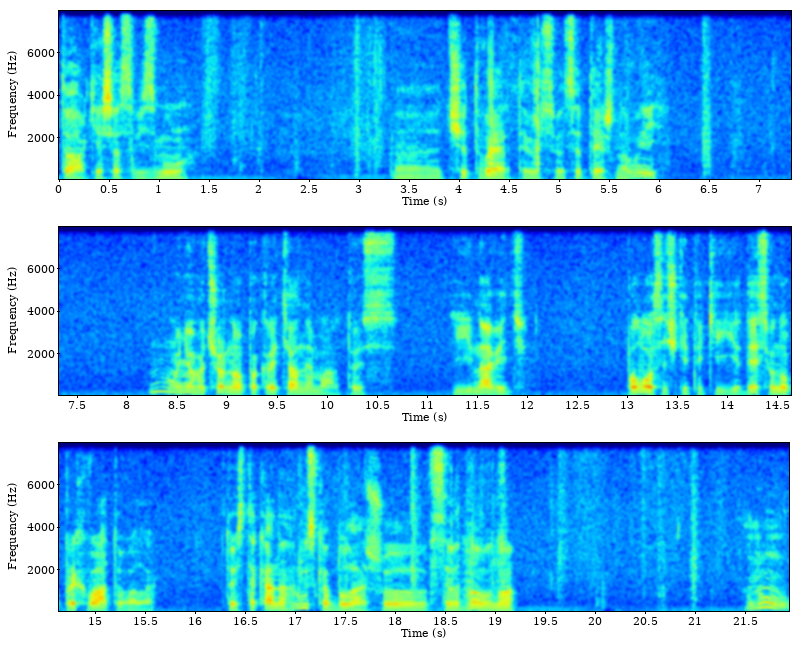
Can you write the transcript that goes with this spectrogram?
Так, я зараз візьму е, четвертий, ось це теж новий. Ну, у нього чорного покриття нема. Тобто, і навіть полосочки такі є. Десь воно прихватувало. Тобто така нагрузка була, що все одно воно. Ну,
